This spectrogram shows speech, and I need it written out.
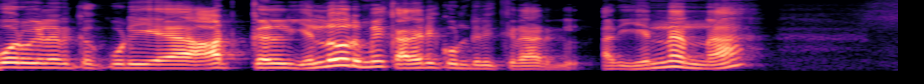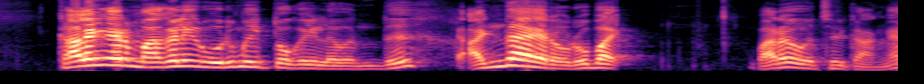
போர்வையில் இருக்கக்கூடிய ஆட்கள் எல்லோருமே கதறிக் கொண்டிருக்கிறார்கள் அது என்னென்னா கலைஞர் மகளிர் உரிமை தொகையில் வந்து ஐந்தாயிரம் ரூபாய் வர வச்சுருக்காங்க.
